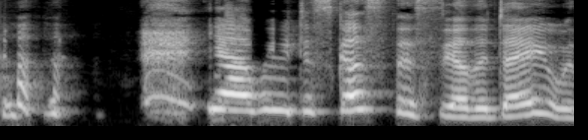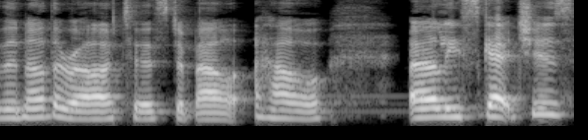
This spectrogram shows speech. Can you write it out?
yeah, we discussed this the other day with another artist about how early sketches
